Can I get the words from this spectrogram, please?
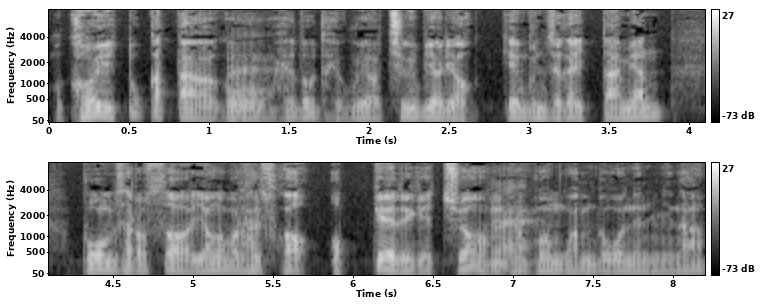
뭐 거의 똑같다고 네. 해도 되고요. 지급 여력에 문제가 있다면 보험사로서 영업을 할 수가 없게 되겠죠. 네. 보험감독원이나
